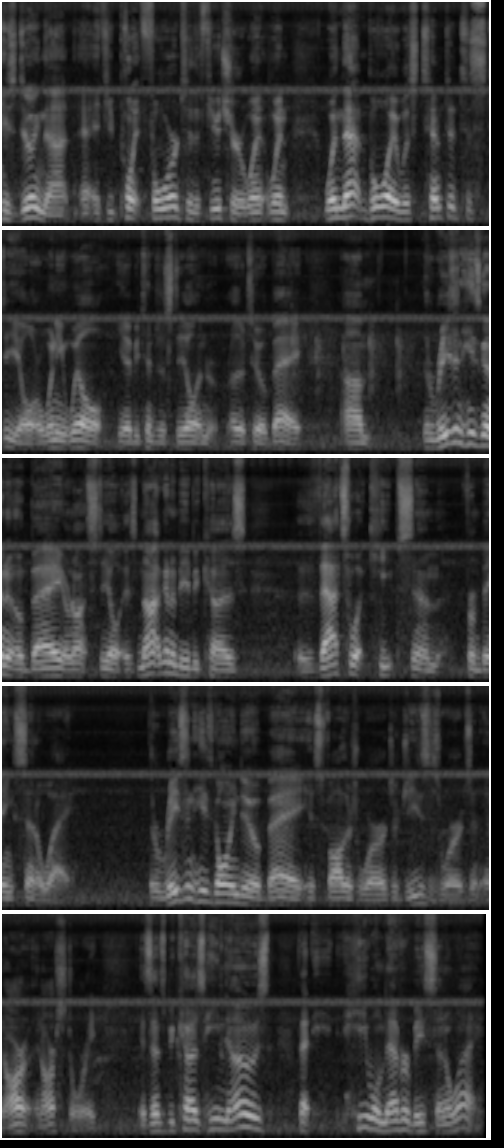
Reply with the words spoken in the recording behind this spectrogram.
he's doing that, uh, if you point forward to the future, when when when that boy was tempted to steal, or when he will, you know, be tempted to steal and rather to obey, um, the reason he's going to obey or not steal is not going to be because that's what keeps him from being sent away. The reason he's going to obey his father's words or Jesus' words in, in, our, in our story is that it's because he knows that he will never be sent away.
